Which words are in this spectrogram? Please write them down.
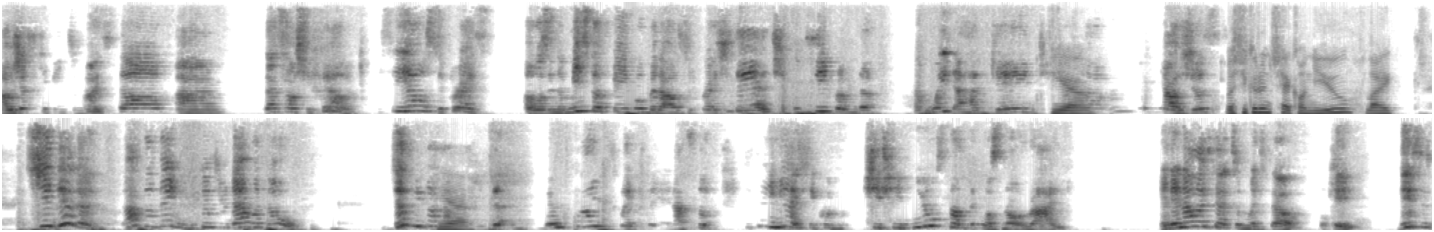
I was just keeping to myself. Um, that's how she felt. See, yeah, I was depressed. I was in the midst of people, but I was depressed. She said, yeah, she could see from the weight I had gained. Yeah. Thought, "Mm, maybe I was just But she couldn't check on you, like she didn't. That's the thing, because you never know. Just because Yeah. the, the signs were clear. She said, yeah, she could she she knew something was not right. And then I said to myself, okay, this is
